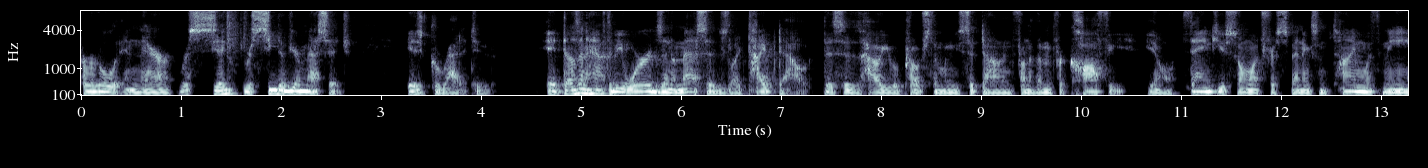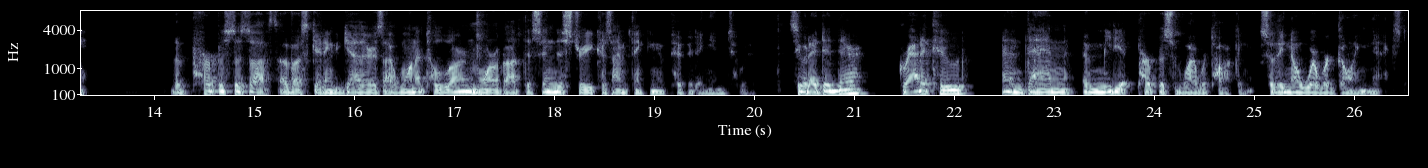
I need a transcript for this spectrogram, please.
hurdle in their receipt, receipt of your message is gratitude. It doesn't have to be words in a message like typed out. This is how you approach them when you sit down in front of them for coffee. You know, thank you so much for spending some time with me. The purpose of, of us getting together is I wanted to learn more about this industry because I'm thinking of pivoting into it. See what I did there? Gratitude, and then immediate purpose of why we're talking so they know where we're going next.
